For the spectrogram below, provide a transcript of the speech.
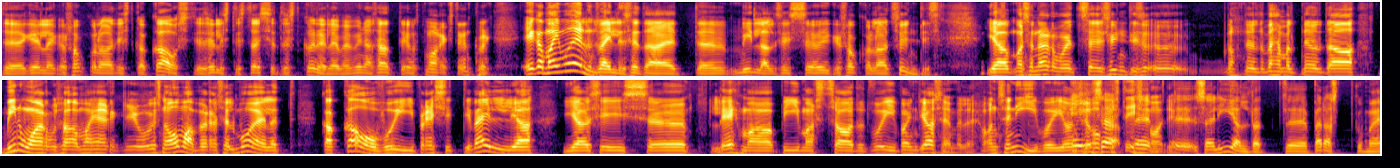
kellega šokolaadist, kakaost ja sellistest asjadest kõneleme, mina saatejuht Marek Strandberg. ega ma ei mõelnud välja seda, et äh, millal siis see õige šokolaad sündis. Ja ma saan aru, et see sündis äh, noh, nii-öelda vähemalt nii-öelda minu arusaama järgi ju üsna omapärasel moel, et kakaovõi pressiti välja ja siis äh, lehmapiimast saadud või pandi asemele, on see nii või on Ei, see hoopis teistmoodi? Äh, sa liialdad äh, pärast, kui me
